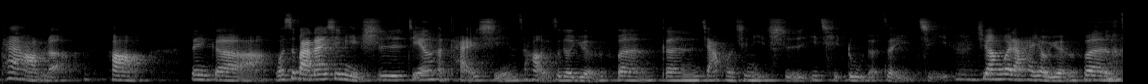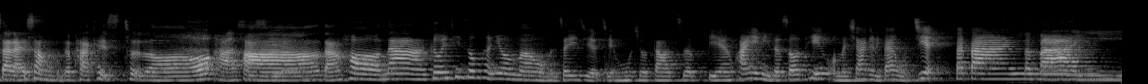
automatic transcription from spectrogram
太好了，好，那个我是把丹心理师，今天很开心，正好有这个缘分跟嘉鹏心理师一起录的这一集，希望未来还有缘分再来上我们的 podcast 喽。好，谢谢。好，然后那各位听众朋友们，我们这一节节目就到这边，欢迎你的收听，我们下个礼拜五见，拜拜，拜拜。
